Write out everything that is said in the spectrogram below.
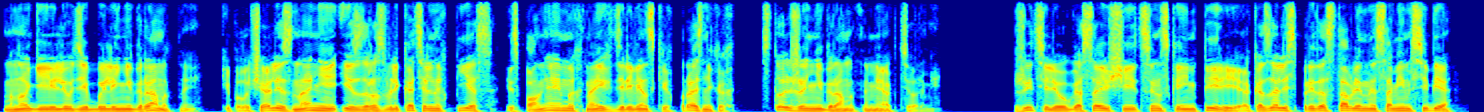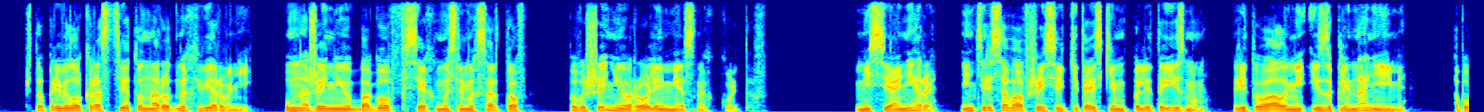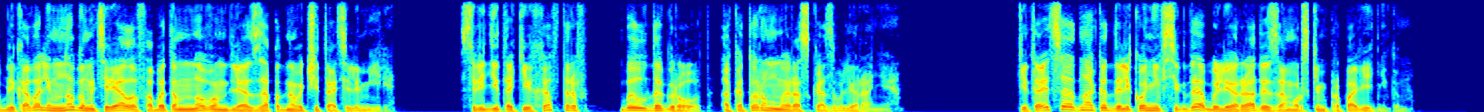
Многие люди были неграмотны и получали знания из развлекательных пьес, исполняемых на их деревенских праздниках столь же неграмотными актерами. Жители угасающей Цинской империи оказались предоставлены самим себе, что привело к расцвету народных верований, умножению богов всех мыслимых сортов, повышению роли местных культов. Миссионеры, интересовавшиеся китайским политеизмом, ритуалами и заклинаниями, опубликовали много материалов об этом новом для западного читателя мире. Среди таких авторов был Дегроуд, о котором мы рассказывали ранее. Китайцы, однако, далеко не всегда были рады заморским проповедникам.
